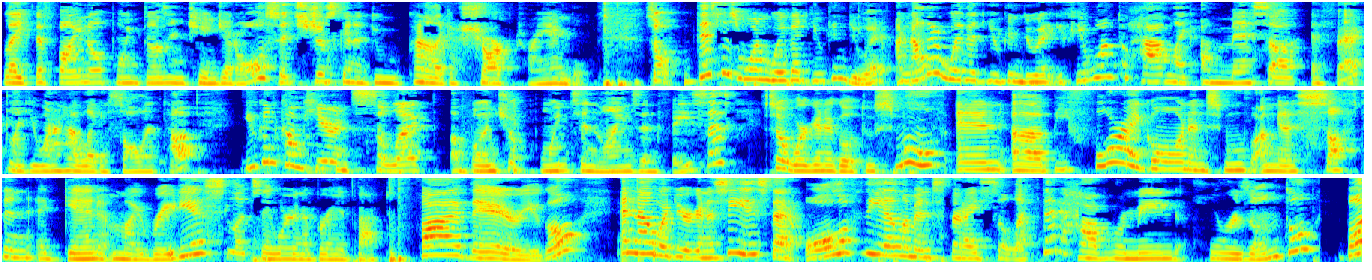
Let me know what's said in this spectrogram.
like the final point doesn't change at all. So it's just going to do kind of like a sharp triangle. So this is one way that you can do it. Another way that you can do it, if you want to have like a mesa effect, like you want to have like a solid top, you can come here and select a bunch of points and lines and faces so we're gonna go to smoove and uh, before I go on and smoove, I'm gonna soften again my radius. Let's say we're gonna bring it back to five, there you go. And now what you're gonna see is that all of the elements that I selected have remained horizontal, but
